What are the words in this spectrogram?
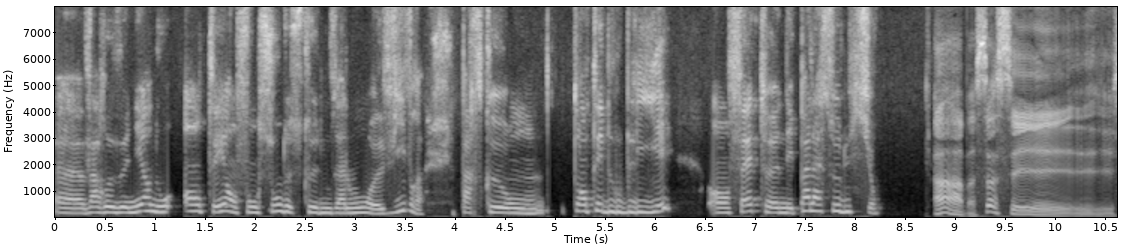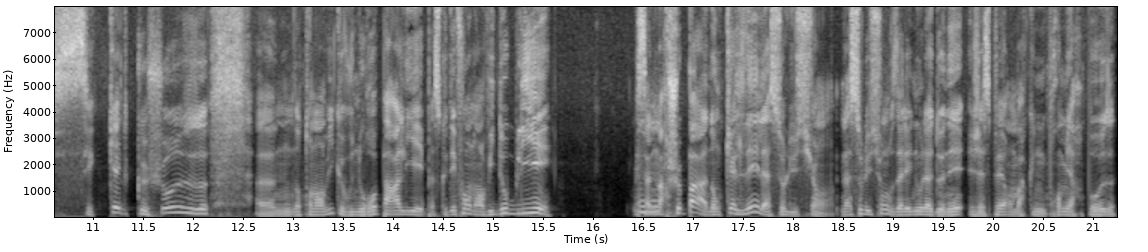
va revenir nous hanter en fonction de ce que nous allons vivre, parce que on, tenter de l'oublier, en fait, euh, n'est pas la solution. Ah bah ça c'est c'est quelque chose euh, dont on a envie que vous nous reparliez parce que des fois on a envie d'oublier mais ça ne Mhm. marche pas donc quelle est la solution? La solution vous allez nous la donner j'espère on marque une première pause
